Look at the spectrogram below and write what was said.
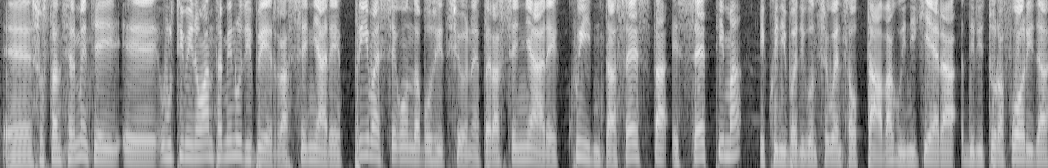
eh, sostanzialmente eh, ultimi 90 minuti per assegnare prima e seconda posizione, per assegnare quinta, sesta e settima e quindi poi di conseguenza ottava, quindi chi era addirittura fuori da,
